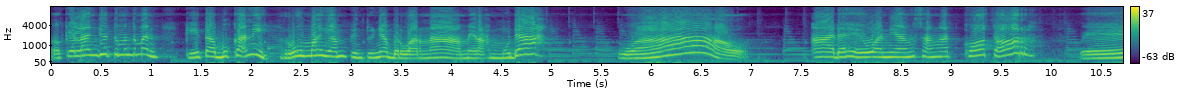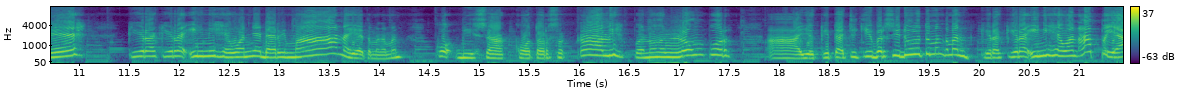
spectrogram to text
Oke, lanjut teman-teman. Kita buka nih rumah yang pintunya berwarna merah muda. Wow, ada hewan yang sangat kotor. Weh, Kira-kira ini hewannya dari mana ya teman-teman? Kok bisa kotor sekali, penuh lumpur? Ayo kita cuci bersih dulu teman-teman. Kira-kira ini hewan apa ya?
